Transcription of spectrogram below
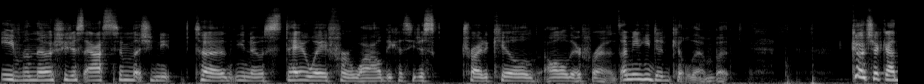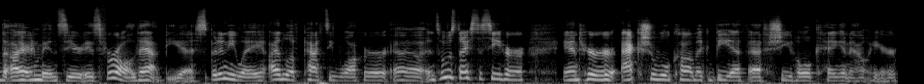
Even though she just asked him that she need to, you know, stay away for a while because he just tried to kill all their friends. I mean, he did kill them, but go check out the Iron Man series for all that BS. But anyway, I love Patsy Walker, uh, and so it was nice to see her and her actual comic BFF She Hulk hanging out here.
